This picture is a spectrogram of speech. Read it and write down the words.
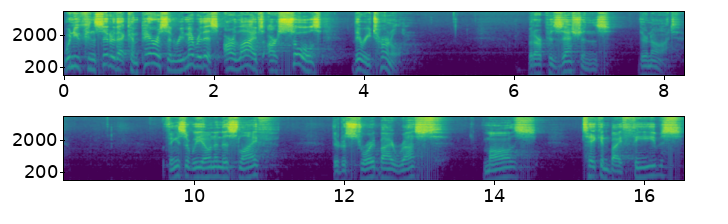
When you consider that comparison, remember this our lives, our souls, they're eternal. But our possessions, they're not. The things that we own in this life, they're destroyed by rust, moths, taken by thieves.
